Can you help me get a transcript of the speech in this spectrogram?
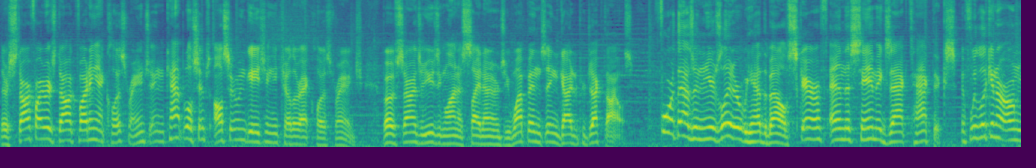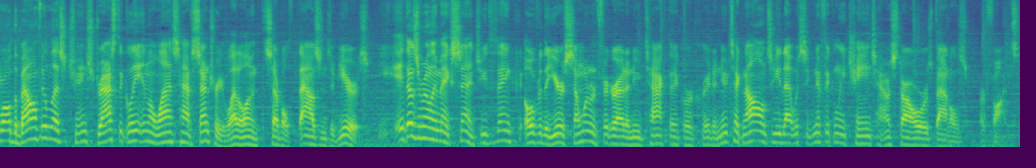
There's starfighters dogfighting at close range and capital ships also engaging each other at close range. Both sides are using line of sight energy weapons and guided projectiles. 4,000 years later, we had the Battle of Scarif and the same exact tactics. If we look in our own world, the battlefield has changed drastically in the last half century, let alone several thousands of years. It doesn't really make sense. You'd think over the years someone would figure out a new tactic or create a new technology that would significantly change how Star Wars battles are fought.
